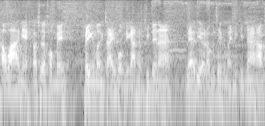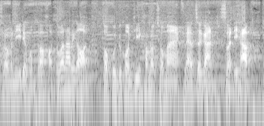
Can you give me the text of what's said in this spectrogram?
ถ้าว่างเนี่ย ก็ช่วยคอมเมนต์ เป็นกำลังใจให้ผมในการทำคลิปด้วยนะ แล้วเดี๋ยวเรามาเจอกันใหม่ในคลิปหน้าครับสำหรับวันนี้เดี๋ยวผมก็ขอตัวลาไปก่อนขอบคุณทุกคนที่เข้ามารับชมมาก แล้วเจอกันสวัสดีครับ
